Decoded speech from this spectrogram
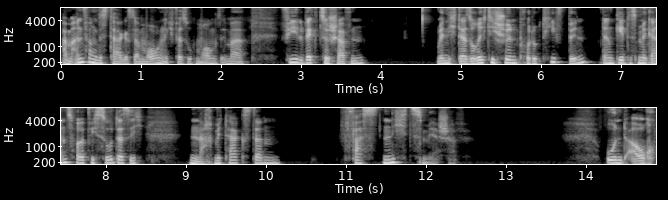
am Anfang des Tages, am Morgen, ich versuche morgens immer viel wegzuschaffen, wenn ich da so richtig schön produktiv bin, dann geht es mir ganz häufig so, dass ich nachmittags dann fast nichts mehr schaffe. Und auch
